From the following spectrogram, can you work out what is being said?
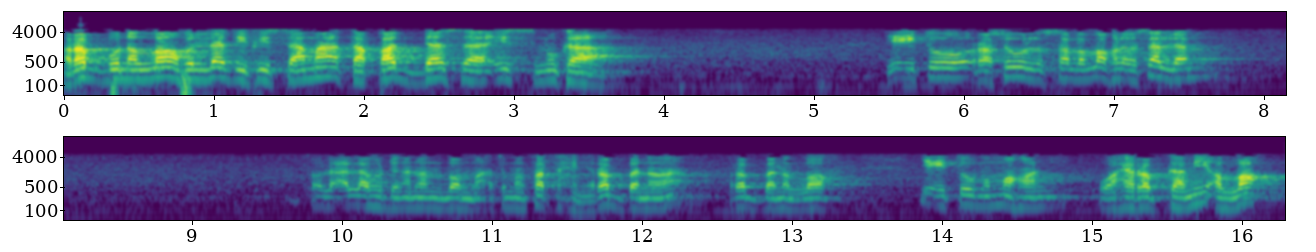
Rabbuna Allahu alladhi fis sama taqaddasa ismuka yaitu Rasul sallallahu alaihi wasallam Allah dengan mendhamma atau memfathah ini Rabbana Rabbana Allah yaitu memohon wahai Rabb kami Allah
